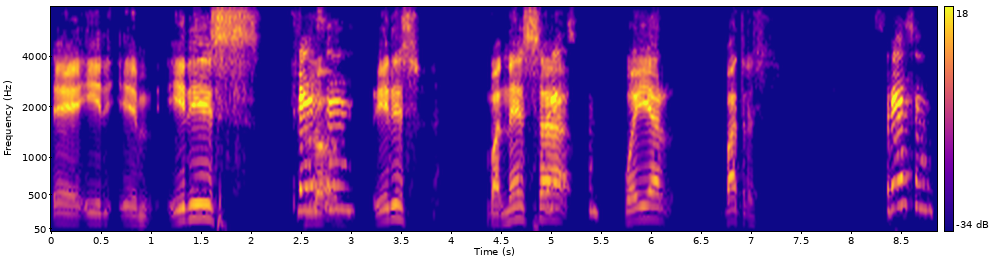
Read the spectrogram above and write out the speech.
eh, em, Iris, Flo- Present. Iris Vanessa Present. Cuellar Batres. Present.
